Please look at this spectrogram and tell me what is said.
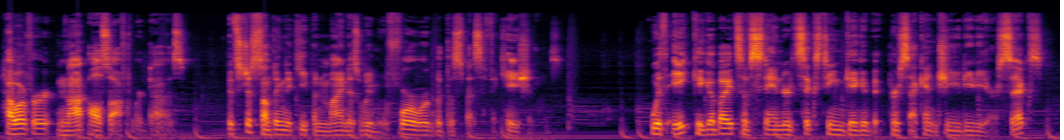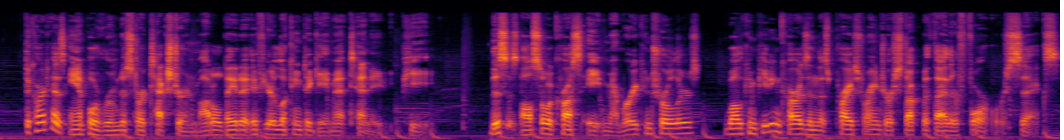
However, not all software does. It's just something to keep in mind as we move forward with the specifications. With 8GB of standard 16 gigabit per second GDDR6, the card has ample room to store texture and model data if you're looking to game at 1080p. This is also across 8 memory controllers, while competing cards in this price range are stuck with either 4 or 6.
